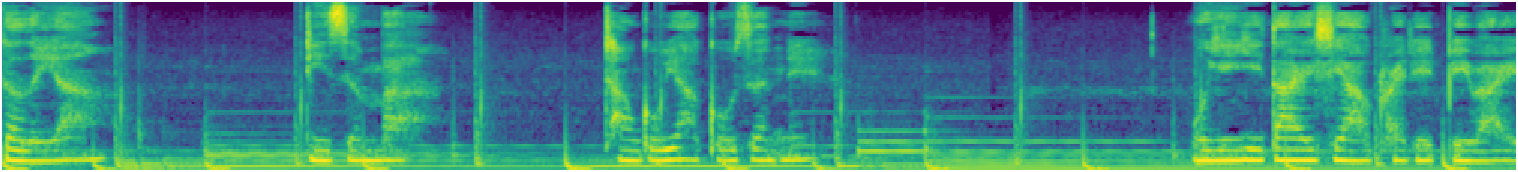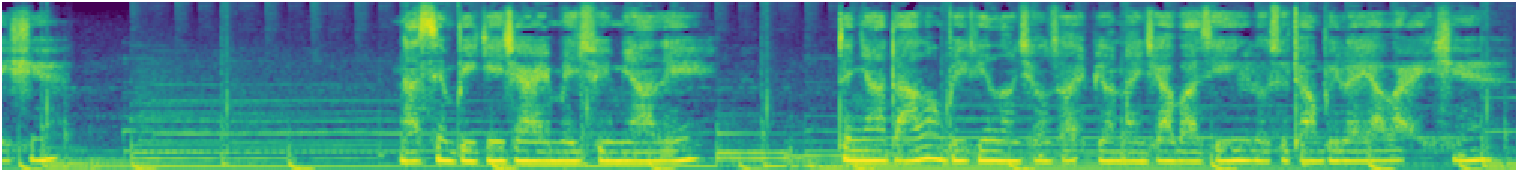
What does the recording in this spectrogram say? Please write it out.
ကလျာဒီဇင်ဘာ1992မူရင်းရေးသားရဆရာ credit ပေးပါရရှင်နာဆင်ပေးခဲ့ကြတဲ့မိတ်ဆွေများလည်း တညာတားလုံးပေးကင်းလုံခြုံစွာပြောနိုင်ကြပါစေလို့ဆုတောင်းပေးလိုက်ရပါတယ်ရှင်။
